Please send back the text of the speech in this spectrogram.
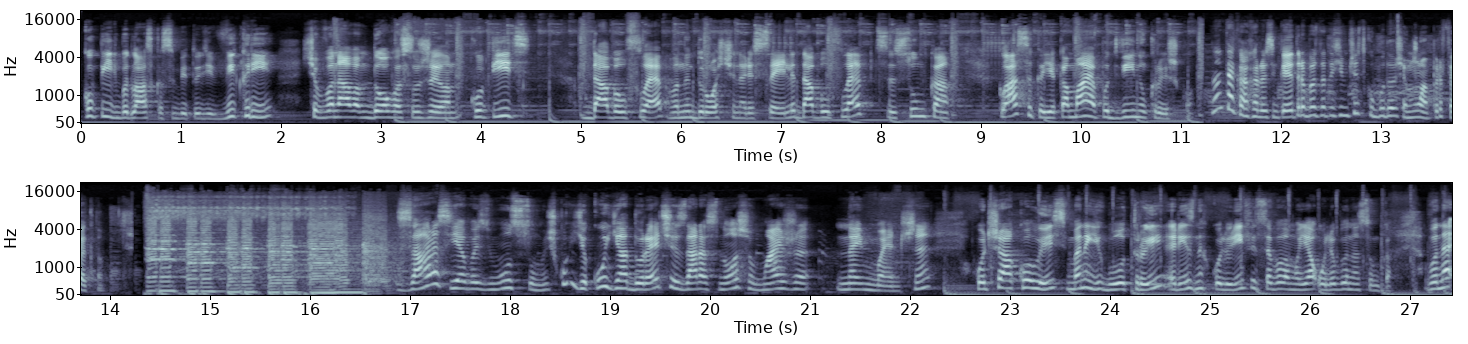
Купіть, будь ласка, собі тоді в ікрі, щоб вона вам довго служила. Купіть Double Flap, вони дорожчі на ресейлі. Double Flap – це сумка класика, яка має подвійну кришку. Ну така хорошенька. Їй треба здати хімчистку, буде ще Муа, перфектно. Зараз я візьму сумочку, яку я, до речі, зараз ношу майже найменше. Хоча колись в мене їх було три різних кольорів, і це була моя улюблена сумка. Вона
